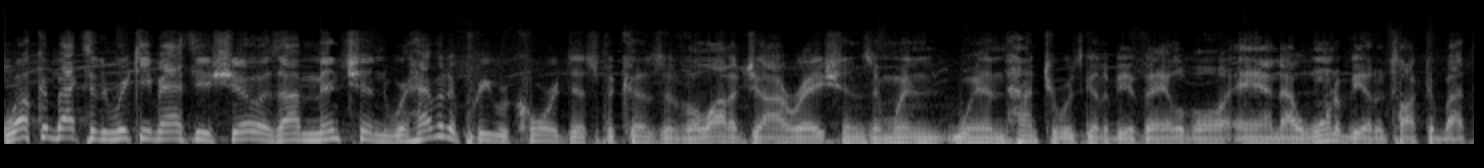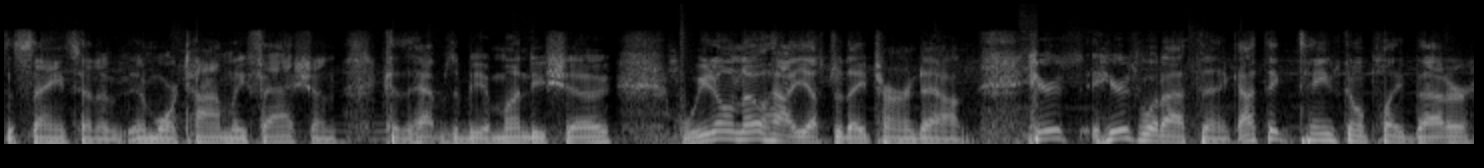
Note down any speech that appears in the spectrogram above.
Welcome back to the Ricky Mathews Show. As I mentioned, we're having to pre-record this because of a lot of gyrations and when when Hunter was going to be available, and I want to be able to talk about the Saints in a, in a more timely fashion because it happens to be a Monday show. We don't know how yesterday turned out. Here's here's what I think. I think team's going to play better.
